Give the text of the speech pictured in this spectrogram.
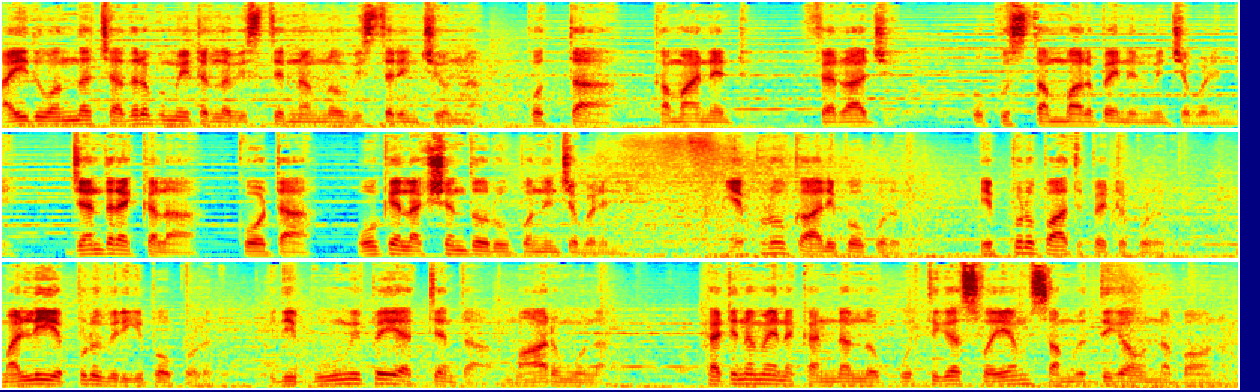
ఐదు వంద చదరపు మీటర్ల విస్తీర్ణంలో విస్తరించి ఉన్న కొత్త కమాండెంట్ ఫెరాజ్ ఉక్కు స్తంభాలపై నిర్మించబడింది. జంటరెక్కల కోట ఒకే లక్ష్యంతో రూపొందించబడింది. ఎప్పుడూ కాలిపోకూడదు. ఎప్పుడు పాతి పెట్టకూడదు మళ్ళీ ఎప్పుడు విరిగిపోకూడదు. ఇది భూమిపై అత్యంత మారుమూల కఠినమైన ఖండంలో పూర్తిగా స్వయం సమృద్ధిగా ఉన్న భవనం.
